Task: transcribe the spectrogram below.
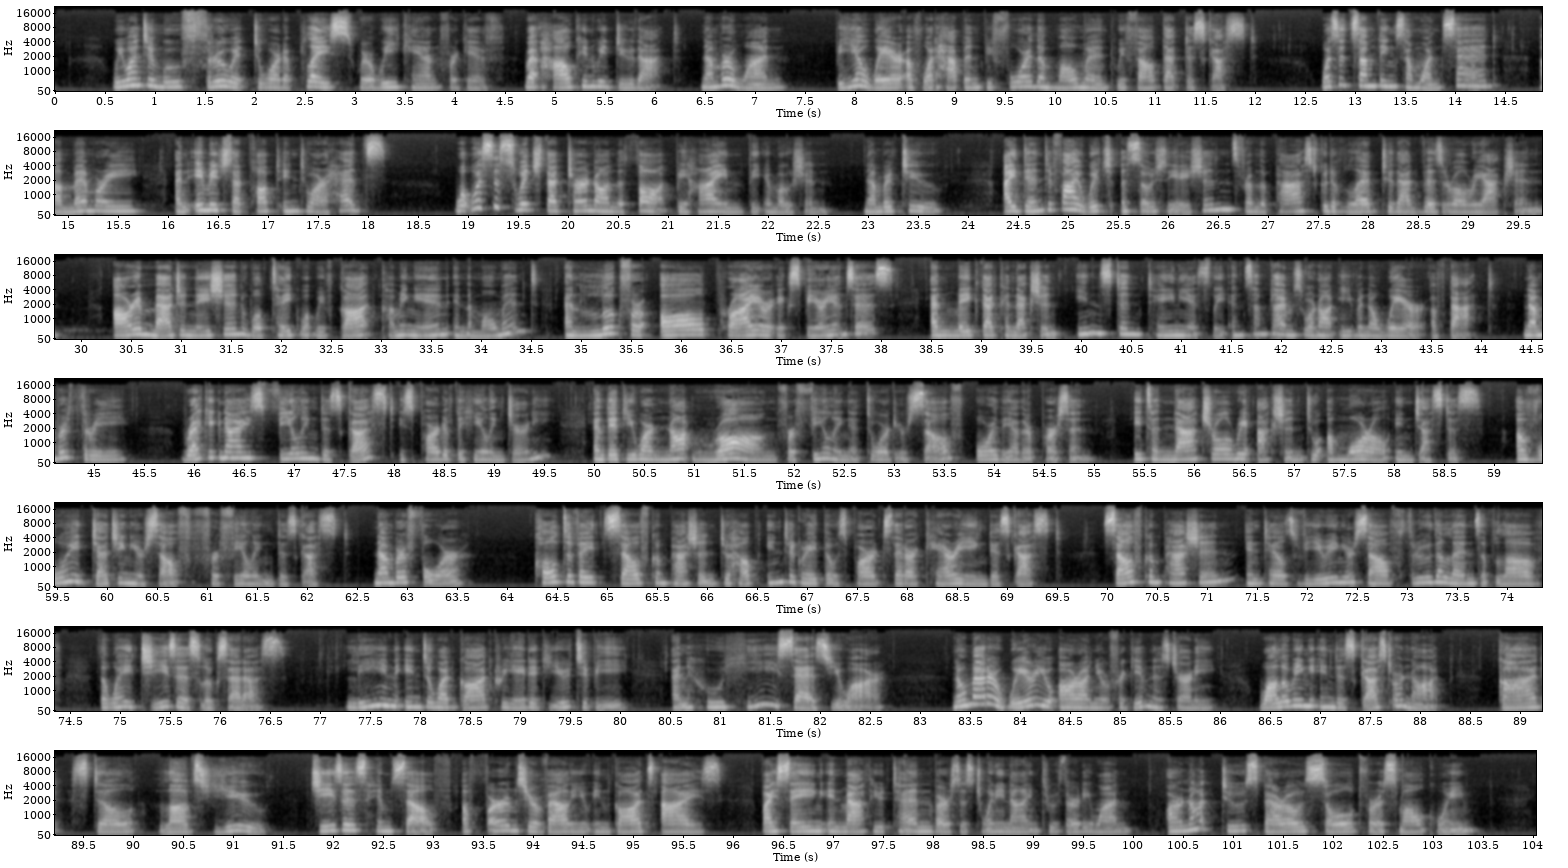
We want to move through it toward a place where we can forgive. But how can we do that? Number one, be aware of what happened before the moment we felt that disgust. Was it something someone said, a memory, an image that popped into our heads? What was the switch that turned on the thought behind the emotion? Number two, identify which associations from the past could have led to that visceral reaction. Our imagination will take what we've got coming in in the moment and look for all prior experiences and make that connection instantaneously. And sometimes we're not even aware of that. Number three, recognize feeling disgust is part of the healing journey and that you are not wrong for feeling it toward yourself or the other person. It's a natural reaction to a moral injustice. Avoid judging yourself for feeling disgust. Number four, cultivate self compassion to help integrate those parts that are carrying disgust. Self compassion entails viewing yourself through the lens of love, the way Jesus looks at us. Lean into what God created you to be and who He says you are. No matter where you are on your forgiveness journey, wallowing in disgust or not, God still loves you. Jesus himself affirms your value in God's eyes by saying in Matthew 10, verses 29 through 31, Are not two sparrows sold for a small coin?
